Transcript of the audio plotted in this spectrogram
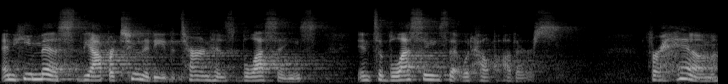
And he missed the opportunity to turn his blessings into blessings that would help others. For him,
